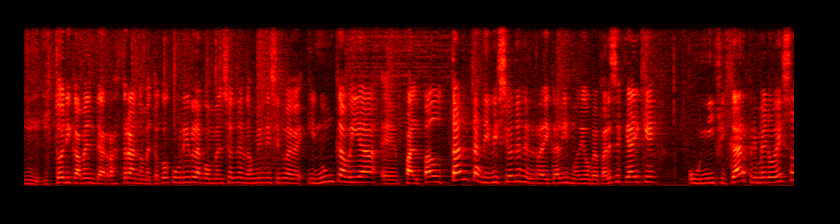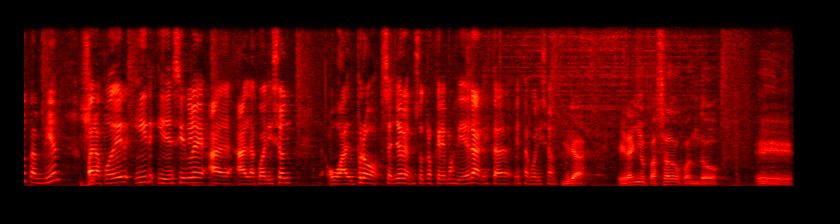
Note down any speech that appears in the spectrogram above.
y, históricamente arrastrando, me tocó cubrir la convención del 2019 y nunca había eh, palpado tantas divisiones del radicalismo. Digo, me parece que hay que unificar primero eso también para poder ir y decirle a, a la coalición o al PRO, señores, nosotros queremos liderar esta, esta coalición. Mirá, el año pasado cuando eh,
